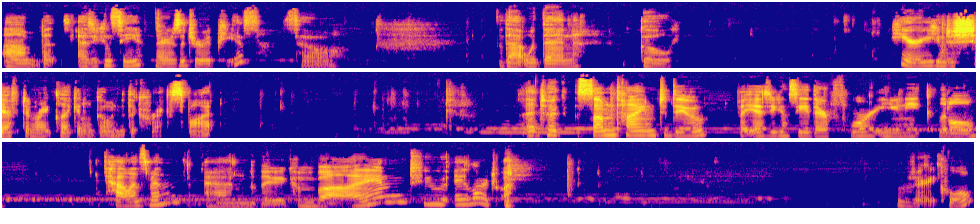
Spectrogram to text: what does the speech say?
Um, but as you can see, there's a druid piece. So that would then go here. You can just shift and right click and it'll go into the correct spot. It took some time to do, but as you can see, they're four unique little talismans, and they combine to a large one. Very cool.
